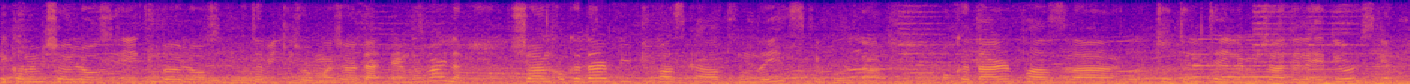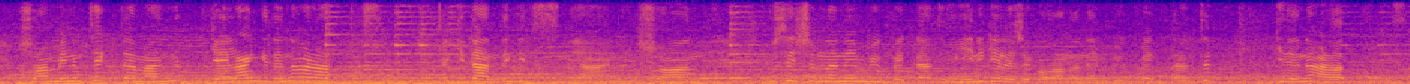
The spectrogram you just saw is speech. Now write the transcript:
ekonomi şöyle olsun, eğitim böyle olsun gibi tabii ki çok majör dertlerimiz var da şu an o kadar büyük bir baskı altındayız ki burada. O kadar fazla totaliteyle mücadele ediyoruz ki şu an benim tek temennim gelen gideni aratmasın. Giden de gitsin yani. Şu an bu seçimden en büyük beklentim, yeni gelecek olandan en büyük beklentim gideni aratmaması.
